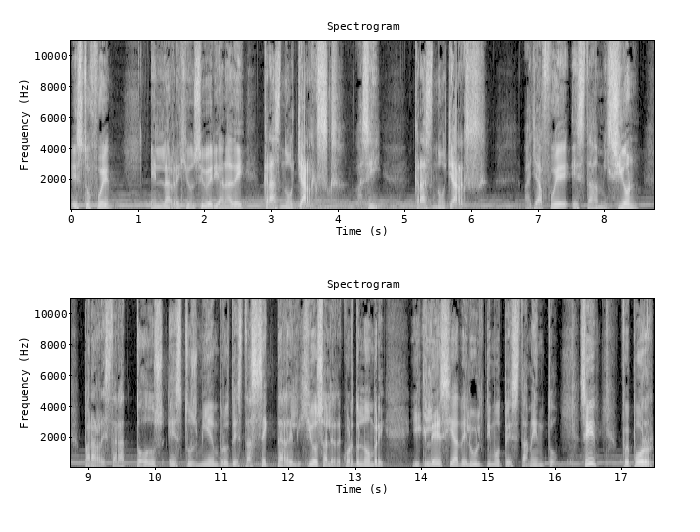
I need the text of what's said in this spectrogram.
Esto fue en la región siberiana de Krasnoyarsk, así, Krasnoyarsk. Allá fue esta misión para arrestar a todos estos miembros de esta secta religiosa, le recuerdo el nombre, Iglesia del Último Testamento. Sí, fue por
